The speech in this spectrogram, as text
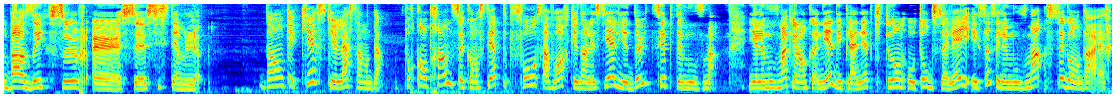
basé sur euh, ce système-là. Donc, qu'est-ce que l'ascendant? Pour comprendre ce concept, faut savoir que dans le ciel, il y a deux types de mouvements. Il y a le mouvement que l'on connaît des planètes qui tournent autour du Soleil et ça, c'est le mouvement secondaire.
